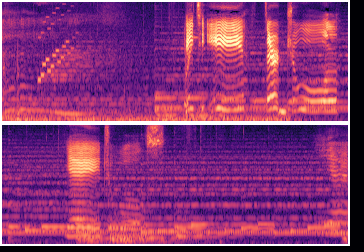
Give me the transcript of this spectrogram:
Um, ATE! Third jewel! Yay, jewels. Yay.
